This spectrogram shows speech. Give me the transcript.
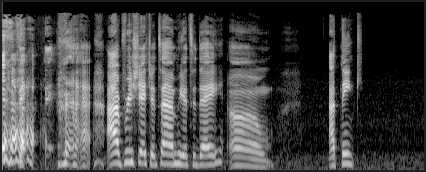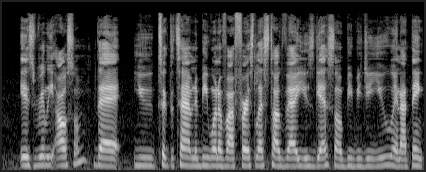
I appreciate your time here today. Um, I think it's really awesome that you took the time to be one of our first Let's Talk Values guests on BBGU, and I think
